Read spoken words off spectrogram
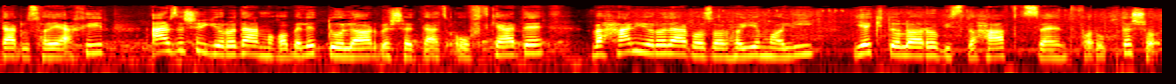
در روزهای اخیر ارزش یورو در مقابل دلار به شدت افت کرده و هر یورو در بازارهای مالی یک دلار و 27 سنت فروخته شد.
